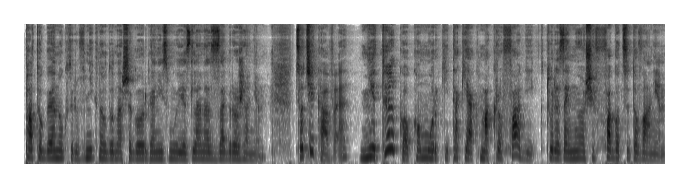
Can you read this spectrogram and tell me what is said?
patogenu, który wniknął do naszego organizmu i jest dla nas zagrożeniem. Co ciekawe, nie tylko komórki takie jak makrofagi, które zajmują się fagocytowaniem,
